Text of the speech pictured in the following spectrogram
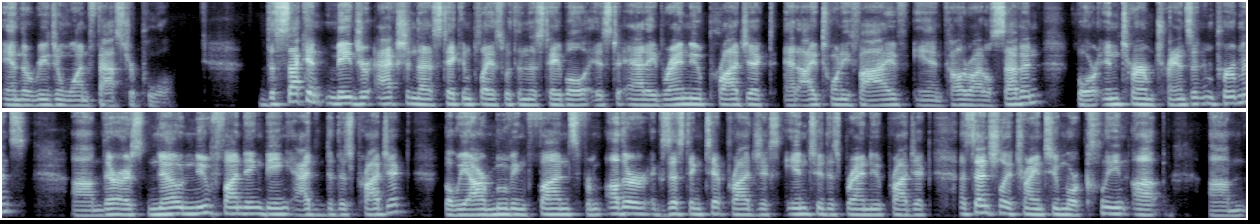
and the Region 1 Faster Pool. The second major action that has taken place within this table is to add a brand new project at I-25 and Colorado 7 for interim transit improvements. Um, there is no new funding being added to this project but we are moving funds from other existing tip projects into this brand new project, essentially trying to more clean up um,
